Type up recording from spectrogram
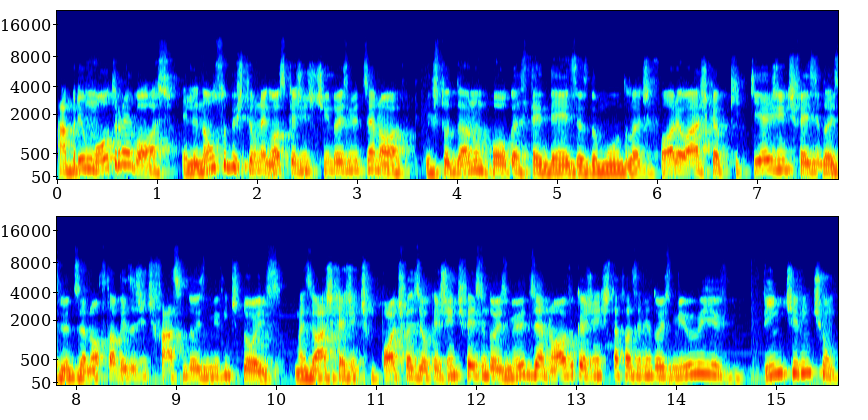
abriu um outro negócio. Ele não substituiu um negócio que a gente tinha em 2019. Estudando um pouco as tendências do mundo lá de fora, eu acho que o que a gente fez em 2019 talvez a gente faça em 2022. Mas eu acho que a gente pode fazer o que a gente fez em 2019 e o que a gente está fazendo em 2020 e 2021.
